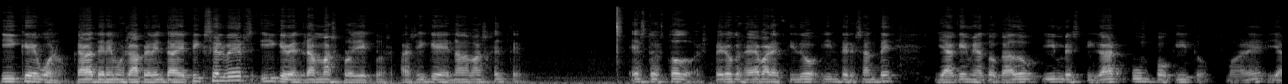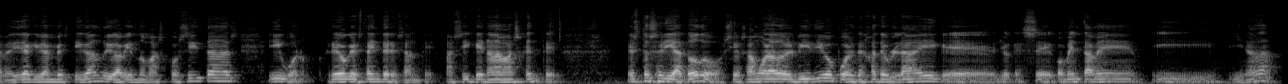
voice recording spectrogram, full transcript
y que bueno, que ahora tenemos la preventa de Pixelverse y que vendrán más proyectos. Así que nada más gente. Esto es todo. Espero que os haya parecido interesante ya que me ha tocado investigar un poquito, ¿vale? Y a medida que iba investigando iba viendo más cositas y bueno, creo que está interesante. Así que nada más gente. Esto sería todo. Si os ha molado el vídeo, pues déjate un like, eh, yo que sé, coméntame y nada.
